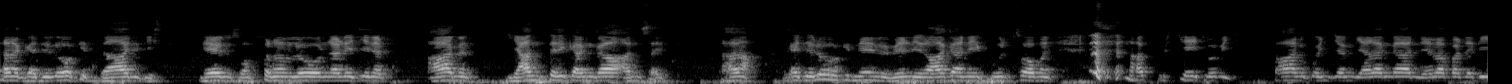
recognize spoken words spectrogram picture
తన గదిలోకి దారి తీసి నేను స్వప్నంలో నడిచినట్టు ఆమె యాంత్రికంగా అనుసరి తన గదిలోకి నేను వెళ్ళి రాగానే కూర్చోమని నాకు కుర్చీ చూపించి తాను కొంచెం ఎడంగా నిలబడ్డది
